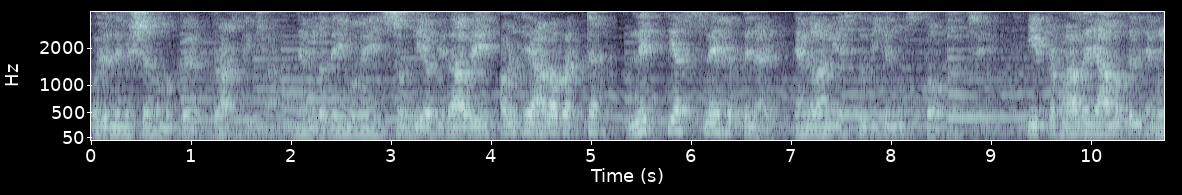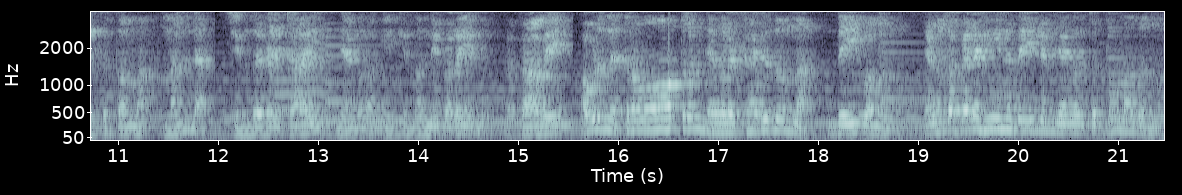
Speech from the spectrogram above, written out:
ഒരു നിമിഷം നമുക്ക് പ്രാർത്ഥിക്കാം. ഞങ്ങളുടെ ദൈവമേ സ്വർഗീയ പിതാവേ അവിടുത്തെ അളവറ്റ നിത്യ സ്നേഹത്തിനായി ഞങ്ങൾ അങ്ങേ സ്തുതിക്കുന്നു സ്തോത്രം ചെയ്യും ഈ പ്രഭാതയാമത്തിൽ ഞങ്ങൾക്ക് തന്ന നല്ല ചിന്തകൾക്കായി ഞങ്ങൾ അങ്ങേക്ക് നന്ദി പറയുന്നു. കർത്താവെ അവിടുന്ന് എത്രമാത്രം ഞങ്ങളെ കരുതുന്ന ദൈവമെന്ന് ഞങ്ങളുടെ ബലഹീനതയിലും ഞങ്ങൾക്ക് തുണതെന്ന്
